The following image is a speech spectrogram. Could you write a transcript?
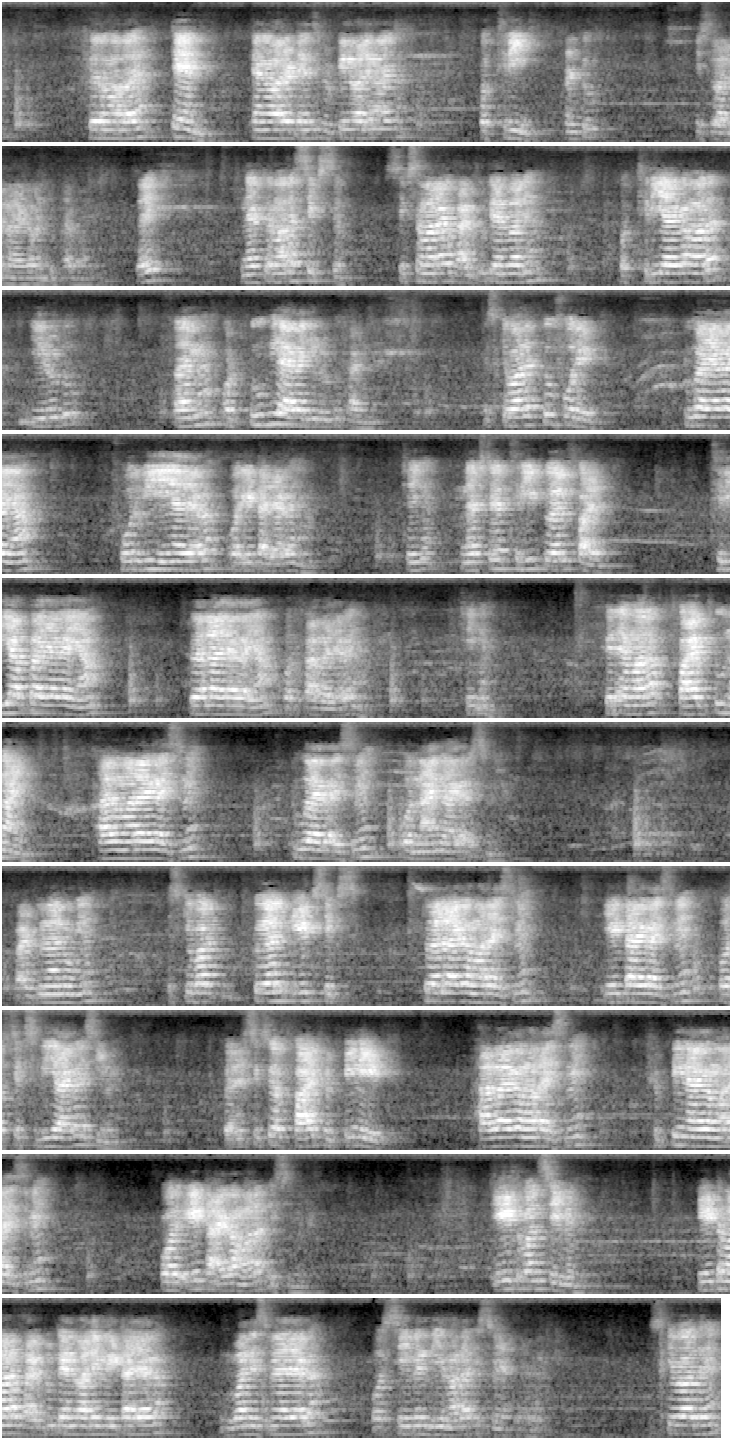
फिर हमारा है टेन टेन हमारा टेन से फिफ्टीन वाले में आएगा। और थ्री वन टू इस वाले में आएगा वन टू फाइव वाले। राइट नेक्स्ट हमारा सिक्स सिक्स हमारा फाइव टू टेन वाले। में और थ्री आएगा हमारा ज़ीरो टू फाइव में। और टू भी आएगा ज़ीरो टू फाइव में। इसके बाद है टू फोर एट टू आ जाएगा यहाँ। फोर भी यहीं आ जाएगा और एट आ जाएगा यहाँ। ठीक है? नेक्स्ट है थ्री ट्वेल्व फाइव थ्री आपका आ जाएगा यहाँ। ट्वेल्व आ जाएगा यहाँ और फाइव आ जाएगा यहाँ। ठीक है? फिर हमारा फाइव टू नाइन फाइव हमारा आएगा इसमें टू आएगा इसमें और नाइन आएगा इसमें। फाइव टू नाइन हो गया। इसके बाद ट्वेल्व एट सिक्स ट्वेल्व आएगा हमारा इसमें एट आएगा इसमें और सिक्स भी आएगा इसी में। Twelve six five fifteen eight five आएगा हमारा इसमें फिफ्टीन आएगा हमारा इसमें और एट आएगा हमारा इसी में। एट वन सेवन एट हमारा फाइव टू टेन वाले में एट आ जाएगा, वन इसमें आ जाएगा और सेवन भी हमारा इसमें आ जाएगा। इसके बाद है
